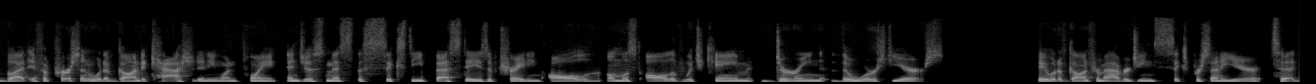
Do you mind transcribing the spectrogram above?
But if a person would have gone to cash at any one point and just missed the 60 best days of trading, all, almost all of which came during the worst years, they would have gone from averaging 6% a year to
